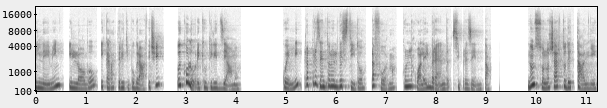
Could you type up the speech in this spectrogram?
il naming, il logo, i caratteri tipografici o i colori che utilizziamo. Quelli rappresentano il vestito, la forma con la quale il brand si presenta. Non sono certo dettagli,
